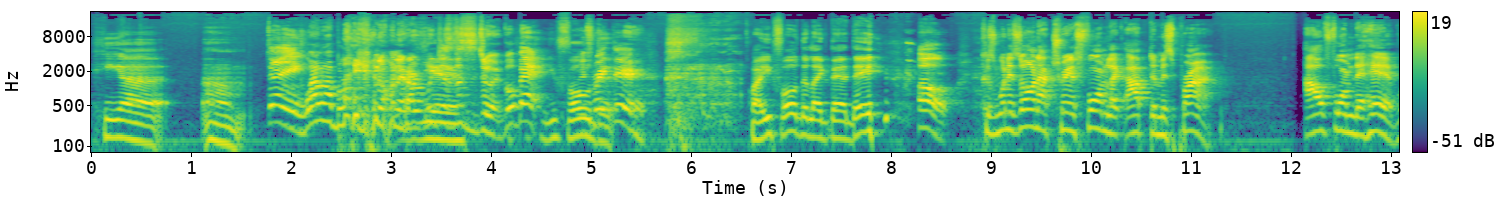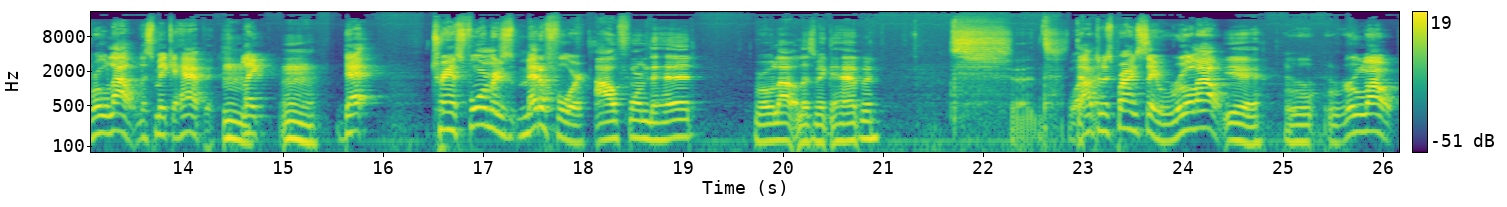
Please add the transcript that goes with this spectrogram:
He uh um dang, why am I blanking on it? We just Yeah. listen to it. Go back. You It's folded. right there. why you folded like that, Dave? Oh, because when it's on, I transform like Optimus Prime. I'll form the head, roll out, let's make it happen. Mm. Like that Transformers metaphor I'll form the head, roll out, let's make it happen. Well, Optimus Prime say roll out. Yeah, R- roll out.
